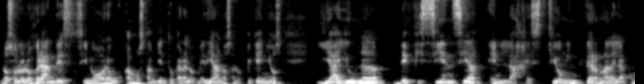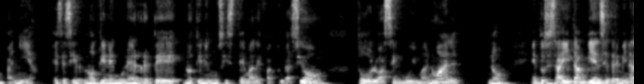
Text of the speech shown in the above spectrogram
no solo los grandes, sino ahora buscamos también tocar a los medianos, a los pequeños, y hay una deficiencia en la gestión interna de la compañía. Es decir, no tienen un ERP, no tienen un sistema de facturación, todo lo hacen muy manual, ¿no? Entonces ahí también se termina,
